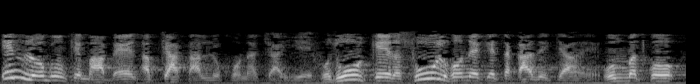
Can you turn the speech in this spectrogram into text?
ان لوگوں کے مابین اب کیا تعلق ہونا چاہیے؟ حضور کے رسول ہونے کے تقاضے کیا ہیں؟ امت کو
